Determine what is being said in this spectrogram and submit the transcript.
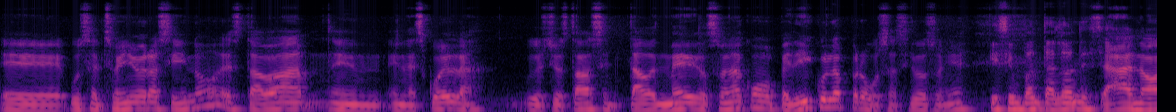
eh, pues el sueño era así, ¿no? Estaba en, en la escuela pues yo estaba sentado en medio. Suena como película, pero pues así lo soñé. Y sin pantalones. Ah, no.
